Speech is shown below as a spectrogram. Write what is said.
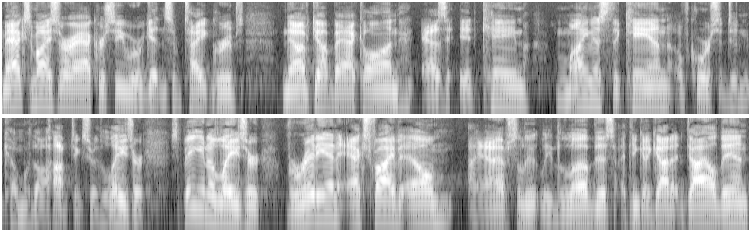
Maximized our accuracy. We were getting some tight groups. Now I've got back on as it came, minus the can. Of course, it didn't come with the optics or the laser. Speaking of laser, Viridian X5L, I absolutely love this. I think I got it dialed in.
